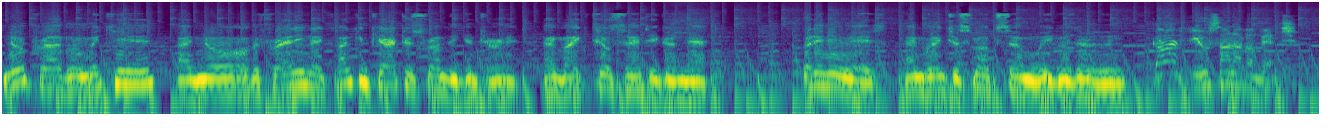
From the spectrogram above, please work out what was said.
No problem, my kid. I know all the Friday Night Funkin' characters from the internet. I like Pilsantig on that. But anyways, I'm going to smoke some weed with Erling. Garf, you son of a bitch.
